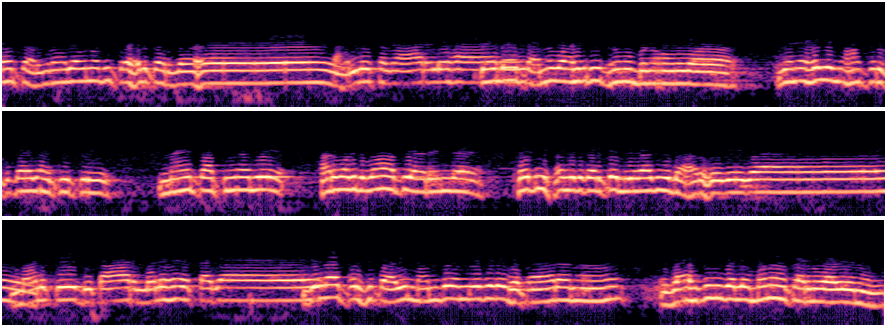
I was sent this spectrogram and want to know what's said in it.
ਤਾਂ ਧਰਮ ਰਾਜਾ ਉਹਨਾਂ ਦੀ ਪਹਿਲ ਕਰਦਾ ਹੈ। ਧਨ ਸਵਾਰ ਕਹਿੰਦਾ ਲੋਹਾ ਧੰਨ ਵਾਹਿਗੁਰੂ ਤੁਹਾਨੂੰ ਬਣਾਉਣ ਵਾਲਾ। ਜਿਹਨੇ ਇਹ ਮਹਾਂਪੁਰਖ ਪੈਦਾ ਕੀਤੇ ਮੈਂ ਪਾਪੀਆਂ ਦੇ ਹਰ ਵਕਤ ਵਾਹ ਪਿਆ ਰਹਿੰਦਾ। ਥੋੜੀ ਸੰਗਤ ਕਰਕੇ ਮੇਰਾ ਵੀ ਉਧਾਰ ਹੋਵੇਗਾ। ਮਨ ਕੇ ਵਿਕਾਰ ਮਨ ਹੈ ਤਜੈ। ਜਿਹੜਾ ਪੁਰਸ਼ ਭਾਈ ਮਨ ਦੇ ਅੰਦਰ ਜਿਹੜੇ ਵਿਕਾਰ ਆ ਨਾ ਵਾਹਿਗੁਰੂ ਵੱਲੋਂ ਮਨਾ ਕਰਨ ਵਾਲੇ ਨੂੰ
